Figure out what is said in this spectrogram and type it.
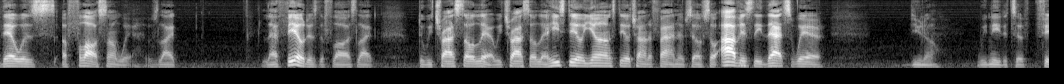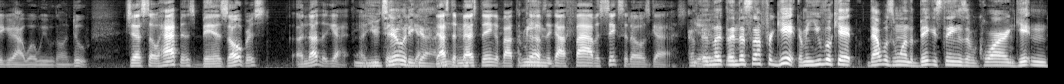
there was a flaw somewhere. It was like left field is the flaw. It's like, do we try Soler? We try Soler. He's still young, still trying to find himself. So obviously, that's where, you know, we needed to figure out what we were going to do. Just so happens, Ben Zobrist, another guy, a Utility guy. That's the Mhm. best thing about the I Cubs. mean- They got five or six of those guys. And, Yeah. and, let, and let's not forget. I mean, you look at that was one of the biggest things of acquiring, getting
